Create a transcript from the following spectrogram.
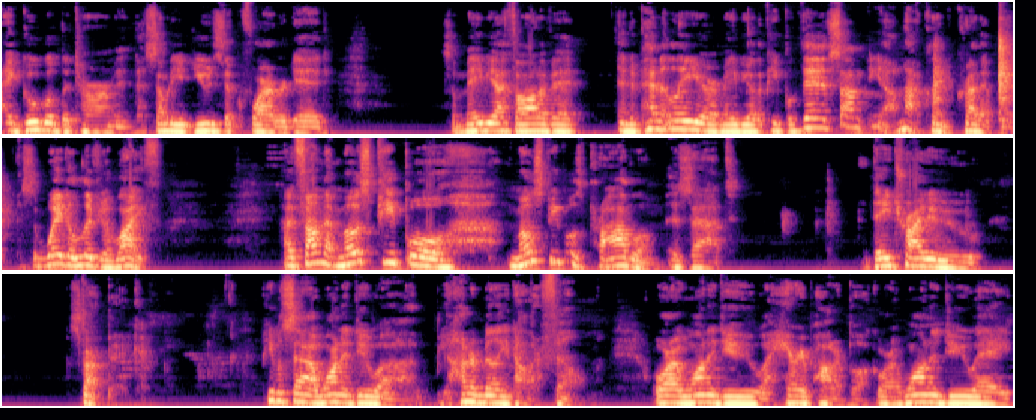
I googled the term and somebody had used it before I ever did. So maybe I thought of it independently or maybe other people did. Some, you know, I'm not claiming credit, but it's a way to live your life. I found that most people most people's problem is that they try to start big. People say, I want to do a $100 million film, or I want to do a Harry Potter book, or I want to do a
